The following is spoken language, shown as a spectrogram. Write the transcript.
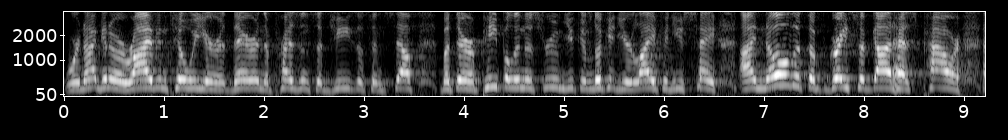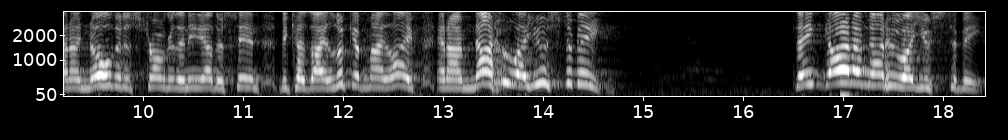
we're not going to arrive until we are there in the presence of Jesus Himself. But there are people in this room, you can look at your life and you say, I know that the grace of God has power. And I know that it's stronger than any other sin because I look at my life and I'm not who I used to be. Thank God I'm not who I used to be.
